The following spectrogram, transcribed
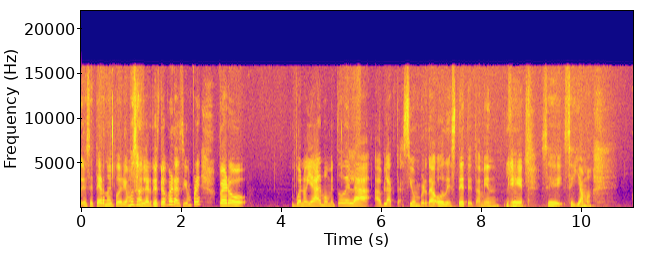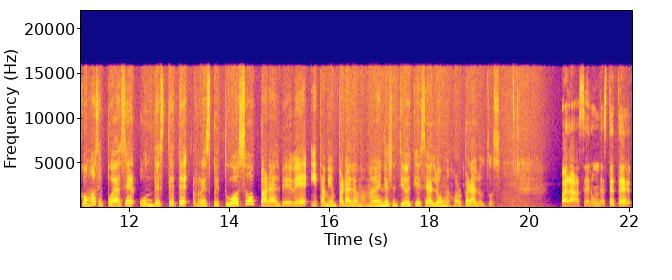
es eterno y podríamos hablar de esto para siempre, pero bueno, ya al momento de la ablactación, ¿verdad? O destete también eh, se, se llama. ¿Cómo se puede hacer un destete respetuoso para el bebé y también para la mamá en el sentido de que sea lo mejor para los dos? Para hacer un destete,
